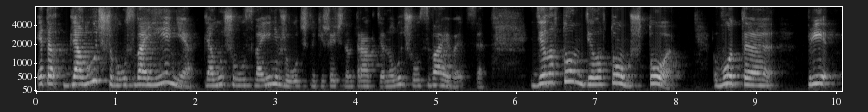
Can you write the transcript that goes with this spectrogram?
это для лучшего усвоения, для лучшего усвоения в желудочно-кишечном тракте, оно лучше усваивается. Дело в том, дело в том, что вот э, при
